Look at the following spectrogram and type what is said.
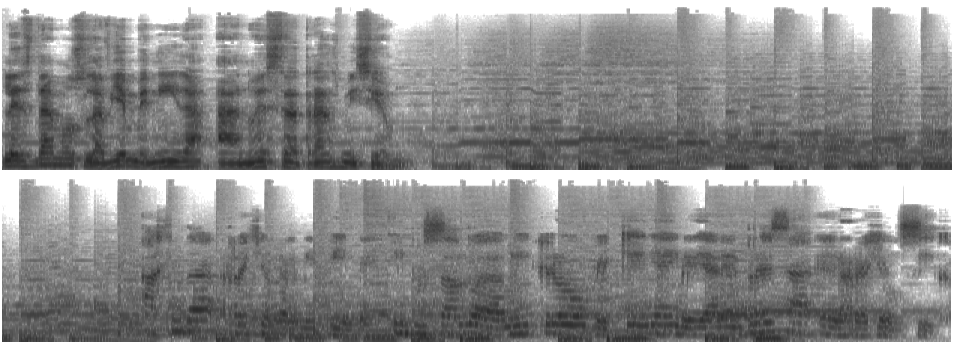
Les damos la bienvenida a nuestra transmisión. Agenda Regional MIPYME, impulsando a la micro, pequeña y mediana empresa en la región SICA.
